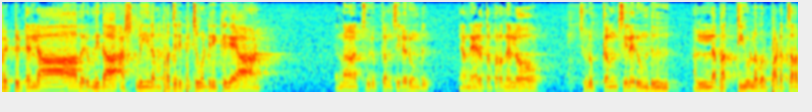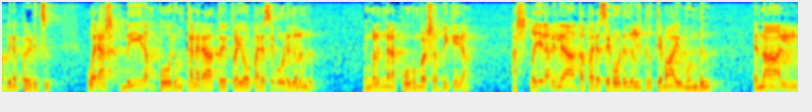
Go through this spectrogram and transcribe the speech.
പെട്ടിട്ട് എല്ലാവരും ഇതാ അശ്ലീലം പ്രചരിപ്പിച്ചുകൊണ്ടിരിക്കുകയാണ്. എന്നാ ചുരുക്കം ചിലരുണ്ട്. ഞാൻ നേരത്തെ പറഞ്ഞല്ലോ ചുരുക്കം ചിലരുണ്ട്. നല്ല ഭക്തിയുള്ളവർ പടച്ചറബിനെ പേടിച്ച് ഒരശ്ലീലം പോലും കലരാത്ത എത്രയോ പരസ്യ ബോർഡുകളുണ്ട് നിങ്ങൾ ഇങ്ങനെ പോകുമ്പോൾ ശ്രദ്ധിക്കുക. അശ്ലീലമില്ലാത്ത പരസ്യ ബോർഡുകൾ കൃത്യമായും ഉണ്ട്. എന്നാൽ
